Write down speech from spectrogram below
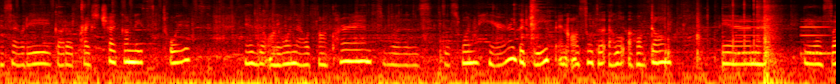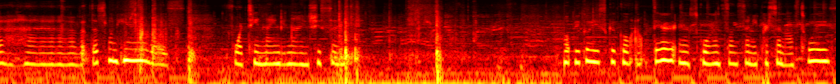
Yes, I already got a price check on these toys. And the only one that was on clearance was this one here, the Jeep, and also the LOL doll. And they also have this one here was $14.99 she said. Hope you guys could go out there and score on some 70% off toys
